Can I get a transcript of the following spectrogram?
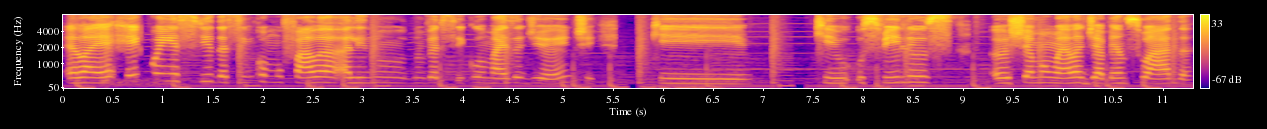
Ela é reconhecida, assim como fala ali no, no versículo mais adiante, que, que os filhos chamam ela de abençoada.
